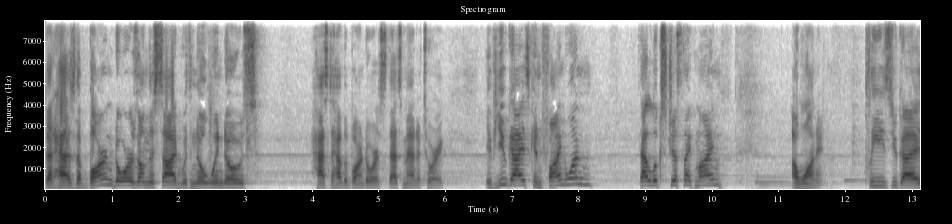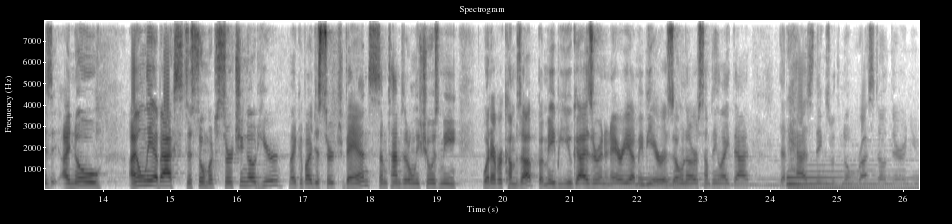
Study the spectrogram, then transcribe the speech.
that has the barn doors on the side with no windows, has to have the barn doors, that's mandatory. If you guys can find one that looks just like mine, I want it. Please, you guys, I know I only have access to so much searching out here. Like if I just search vans, sometimes it only shows me whatever comes up, but maybe you guys are in an area, maybe Arizona or something like that, that has things with no rust out there and you know.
